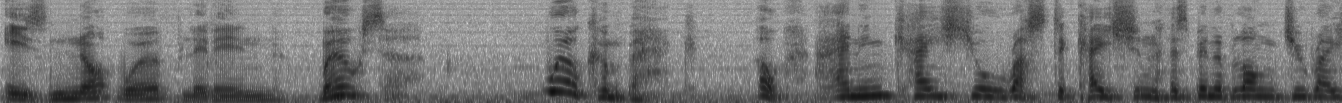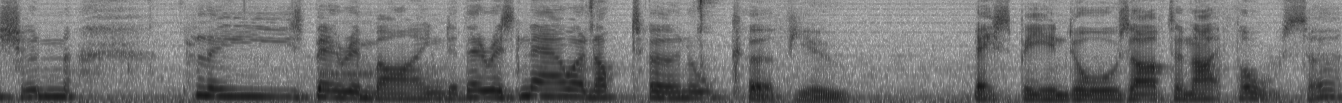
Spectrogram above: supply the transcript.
is not worth living. Well, sir, welcome back. Oh, and in case your rustication has been of long duration, please bear in mind there is now a nocturnal curfew. Best be indoors after nightfall, sir.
